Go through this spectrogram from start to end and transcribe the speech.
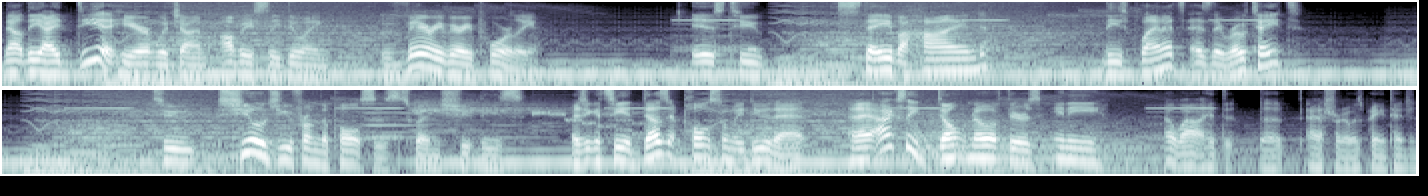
Now, the idea here, which I'm obviously doing very, very poorly, is to stay behind these planets as they rotate to shield you from the pulses. Let's go ahead and shoot these. As you can see, it doesn't pulse when we do that. And I actually don't know if there's any... Oh, wow, I hit the, the asteroid. I was paying attention.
